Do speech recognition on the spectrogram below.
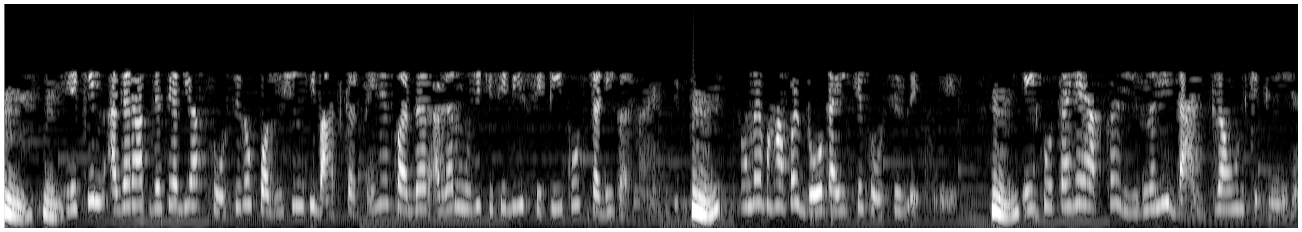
लेकिन अगर आप जैसे अभी आप सोर्सेज ऑफ़ पॉल्यूशन की बात करते हैं फर्दर अगर मुझे किसी भी सिटी को स्टडी करना है हम्म, तो मैं वहाँ पर दो टाइप के सोर्सेज देखूँगी। हम्म, एक होता है आपका रीजनली बैकग्राउंड कितनी है।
